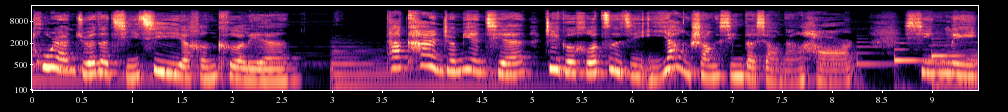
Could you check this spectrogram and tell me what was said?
突然觉得琪琪也很可怜。他看着面前这个和自己一样伤心的小男孩，心里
